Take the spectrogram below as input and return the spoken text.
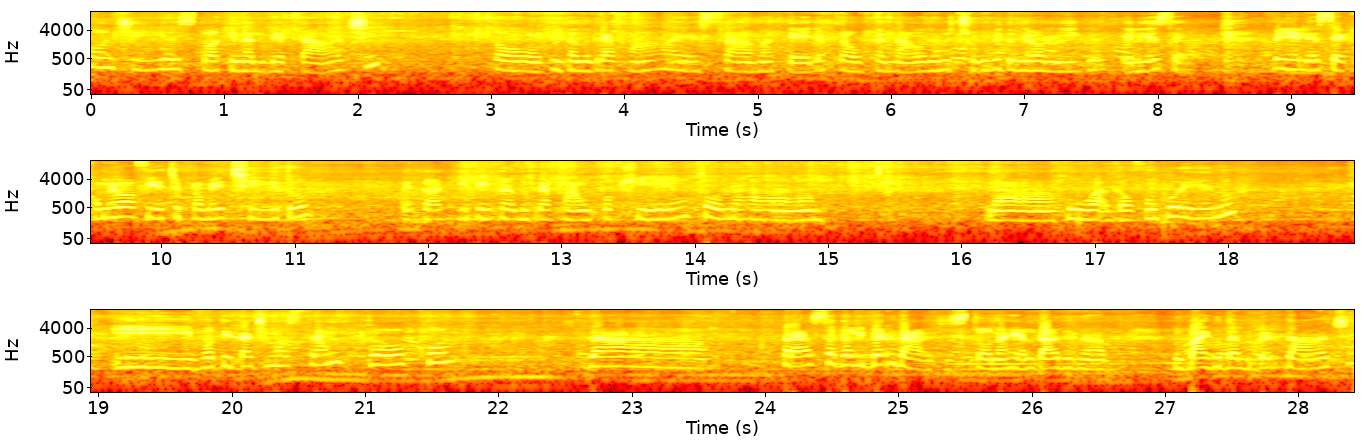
Bom dia, estou aqui na Liberdade. Estou tentando gravar essa matéria para o canal no YouTube do meu amigo Eliezer. Bem, Eliezer, como eu havia te prometido, eu estou aqui tentando gravar um pouquinho. Estou na, na rua Galvão Bueno e vou tentar te mostrar um pouco da Praça da Liberdade. Estou, na realidade, na, no bairro da Liberdade,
